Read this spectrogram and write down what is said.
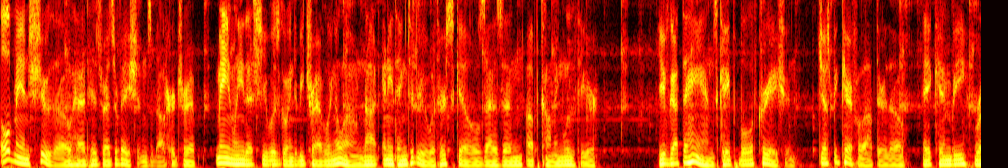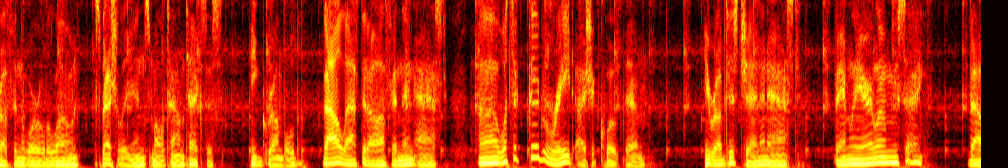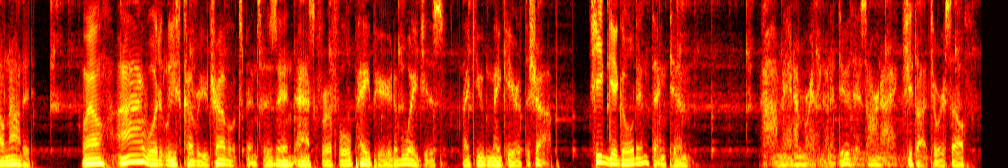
Old Man Shu, though, had his reservations about her trip, mainly that she was going to be traveling alone, not anything to do with her skills as an upcoming luthier. You've got the hands capable of creation. Just be careful out there, though. It can be rough in the world alone, especially in small town Texas. He grumbled. Val laughed it off and then asked, uh, what's a good rate I should quote them? He rubbed his chin and asked, Family heirloom, you say? Val nodded. Well, I would at least cover your travel expenses and ask for a full pay period of wages, like you make here at the shop. She giggled and thanked him. Oh man, I'm really gonna do this, aren't I? She thought to herself.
